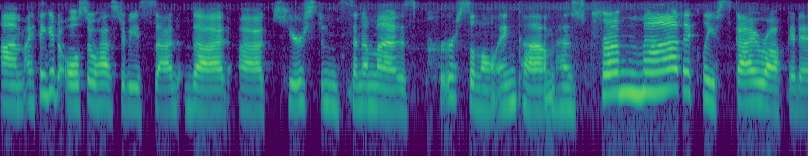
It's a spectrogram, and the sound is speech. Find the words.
Um, I think it also has to be said that uh, Kyrsten Sinema's personal income has dramatically skyrocketed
